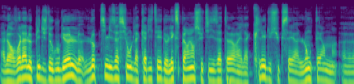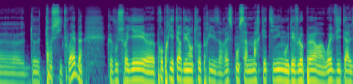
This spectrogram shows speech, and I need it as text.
Alors voilà le pitch de Google. L'optimisation de la qualité de l'expérience utilisateur est la clé du succès à long terme de tout site web. Que vous soyez euh, propriétaire d'une entreprise, responsable marketing ou développeur, Web Vitals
